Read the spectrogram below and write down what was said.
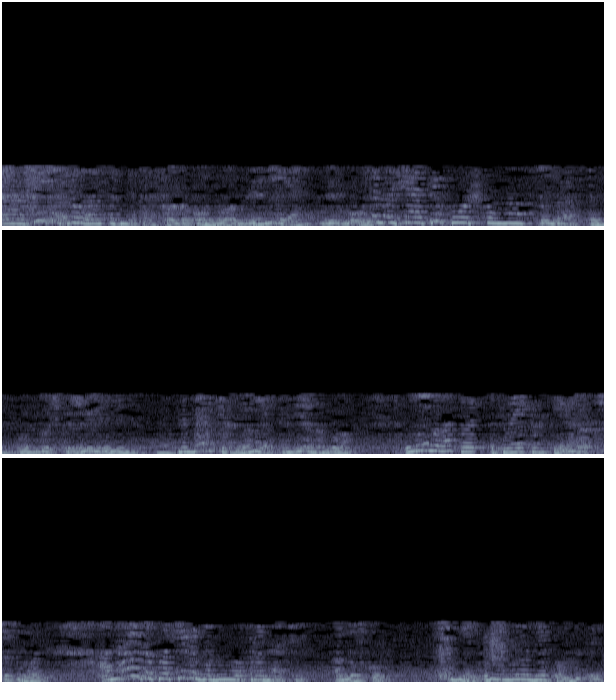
Э, 60 квадратных метров. Сколько комнат? Две? Прихожка у нас. До Дарствен. Вы с дочкой жили или нет? На даче? Нет. Где она была? У нее была своя, своя квартира. Так, что ней? Вот. Она эту квартиру задумала продать. Однушку? Нет, у нее было две комнаты.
